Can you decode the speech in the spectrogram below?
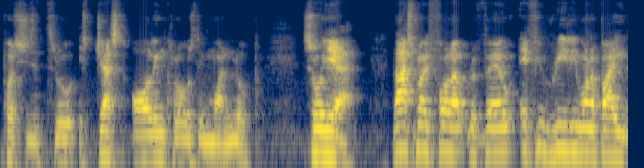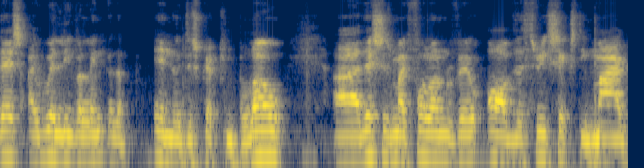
pushes it through. It's just all enclosed in one loop. So yeah, that's my full-out review. If you really want to buy this, I will leave a link in the, in the description below. Uh, this is my full-on review of the 360 Mag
